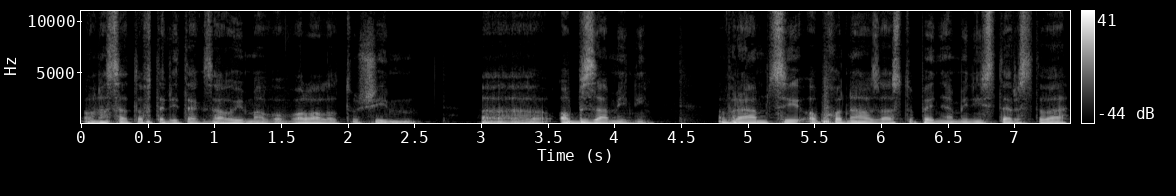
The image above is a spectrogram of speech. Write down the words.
ona sa to vtedy tak zaujímavo volalo, tuším, e, obzaminy v rámci obchodného zastúpenia ministerstva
